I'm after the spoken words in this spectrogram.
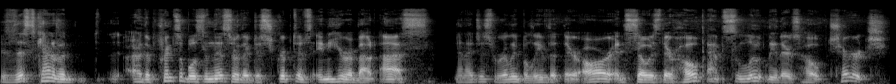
is this kind of a are the principles in this or the descriptives in here about us and i just really believe that there are and so is there hope absolutely there's hope church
